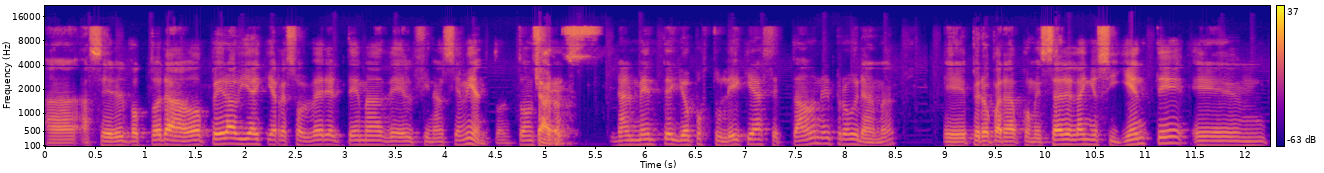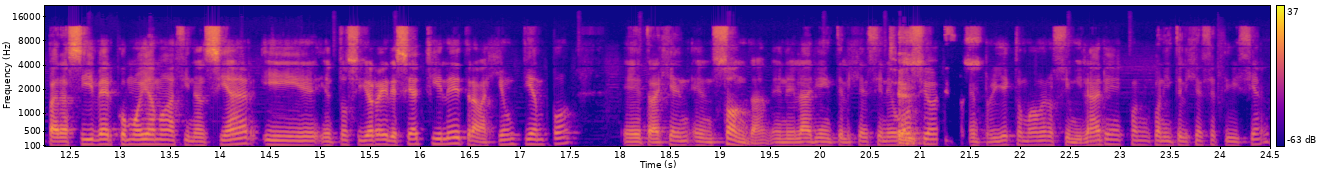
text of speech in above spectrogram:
hacer el doctorado, pero había que resolver el tema del financiamiento. Entonces, finalmente yo postulé que he aceptado en el programa, eh, pero para comenzar el año siguiente, em, para así ver cómo íbamos a financiar y entonces yo regresé a Chile, trabajé un tiempo eh, trabajé en, Sonda, en el área de inteligencia y negocio, en proyectos más o menos similares con, con inteligencia artificial.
